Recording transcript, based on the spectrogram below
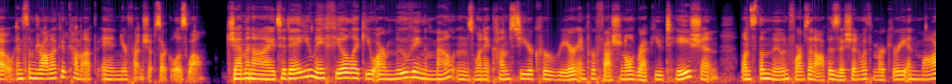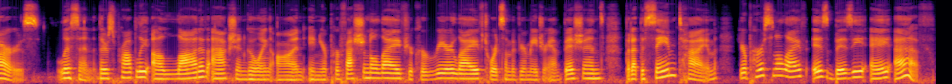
Oh, and some drama could come up in your friendship circle as well. Gemini, today you may feel like you are moving mountains when it comes to your career and professional reputation once the moon forms an opposition with Mercury and Mars. Listen, there's probably a lot of action going on in your professional life, your career life, towards some of your major ambitions, but at the same time, your personal life is busy AF.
